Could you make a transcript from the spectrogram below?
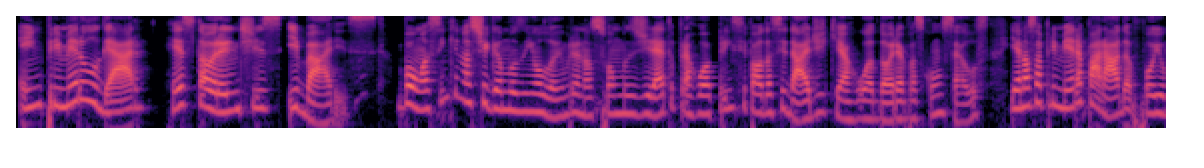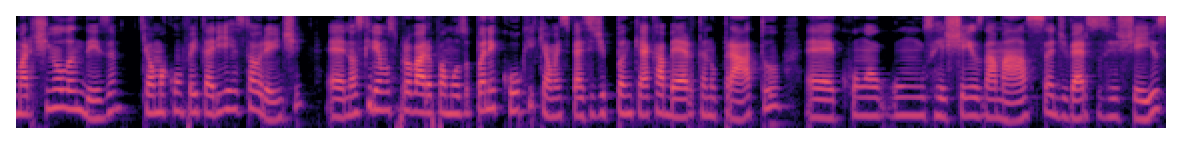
Em primeiro lugar, restaurantes e bares. Bom, assim que nós chegamos em Olambra, nós fomos direto para a rua principal da cidade, que é a Rua Dória Vasconcelos, e a nossa primeira parada foi o Martim Holandesa, que é uma confeitaria e restaurante. É, nós queríamos provar o famoso panekuki, que é uma espécie de panqueca aberta no prato, é, com alguns recheios na massa, diversos recheios.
